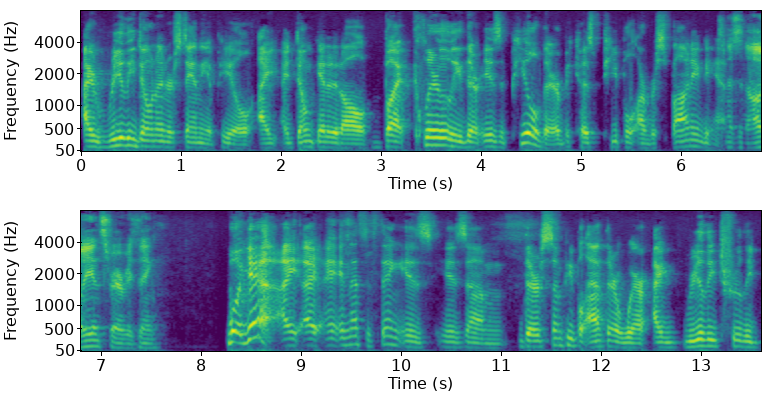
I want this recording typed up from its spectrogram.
I really don't understand the appeal. I, I don't get it at all. But clearly there is appeal there because people are responding to him. There's an audience for everything. Well, yeah, I, I and that's the thing is is um, there are some people out there where I really truly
